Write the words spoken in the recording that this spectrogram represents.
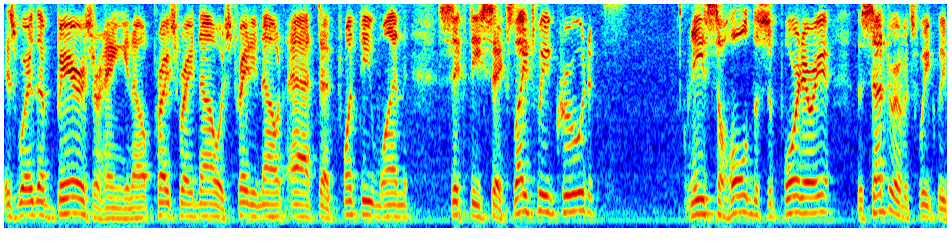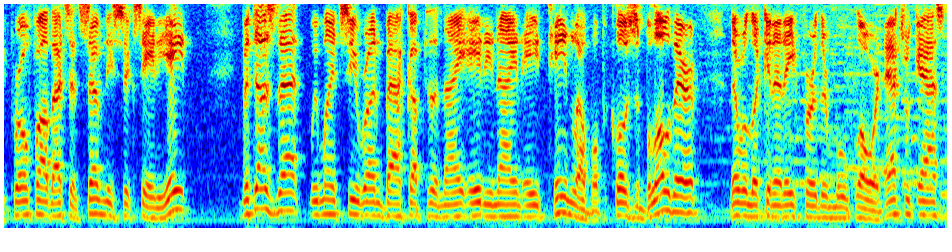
is where the bears are hanging out. Price right now is trading out at uh, 2166. Light sweet crude needs to hold the support area, the center of its weekly profile. That's at 7688. If it does that, we might see a run back up to the 89.18 level. If it closes below there, then we're looking at a further move lower. Natural gas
